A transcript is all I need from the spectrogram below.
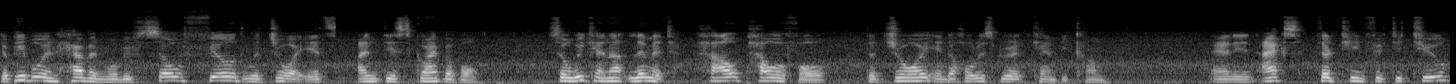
The people in heaven will be so filled with joy, it's undescribable. So we cannot limit how powerful the joy in the Holy Spirit can become. And in Acts 13:52,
